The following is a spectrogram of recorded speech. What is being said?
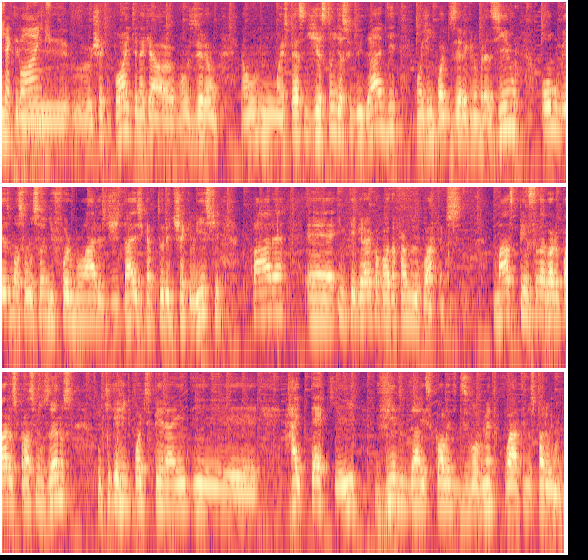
checkpoint. o Checkpoint, né, que é, vamos dizer, é, um, é uma espécie de gestão de assiduidade, como a gente pode dizer aqui no Brasil, ou mesmo uma solução de formulários digitais de captura de checklist para é, integrar com a plataforma do Quaternos. Mas pensando agora para os próximos anos, o que, que a gente pode esperar aí de high-tech aí vindo da Escola de Desenvolvimento Quaternos para o mundo?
